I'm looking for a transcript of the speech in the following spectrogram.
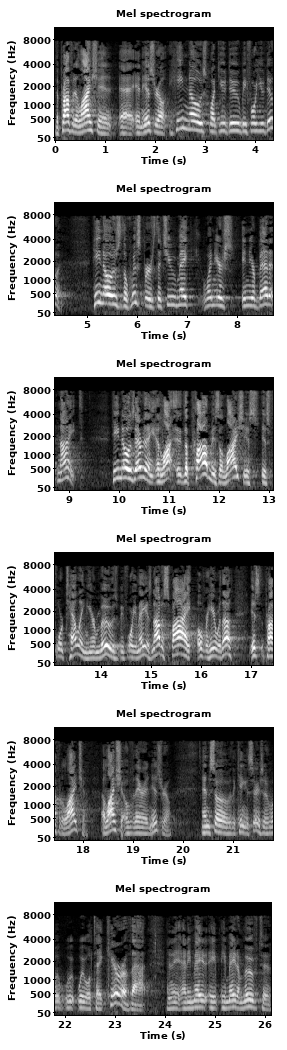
The prophet Elisha uh, in Israel, he knows what you do before you do it. He knows the whispers that you make when you're in your bed at night. He knows everything. The problem is Elisha is, foretelling your moves before you make it. It's not a spy over here with us. It's the prophet Elijah, Elisha over there in Israel. And so the king of Syria said, we, will take care of that. And he made a move to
